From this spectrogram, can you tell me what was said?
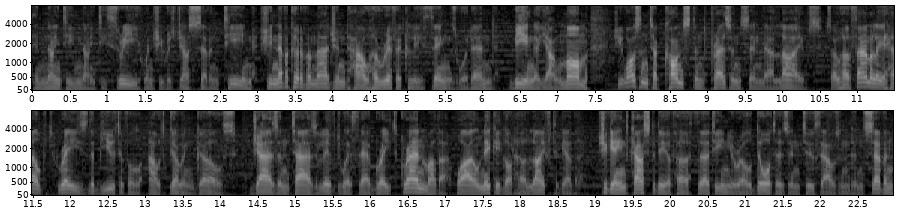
in 1993 when she was just 17, she never could have imagined how horrifically things would end. Being a young mom, she wasn't a constant presence in their lives, so her family helped raise the beautiful, outgoing girls. Jazz and Taz lived with their great-grandmother while Nikki got her life together. She gained custody of her 13-year-old daughters in 2007,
